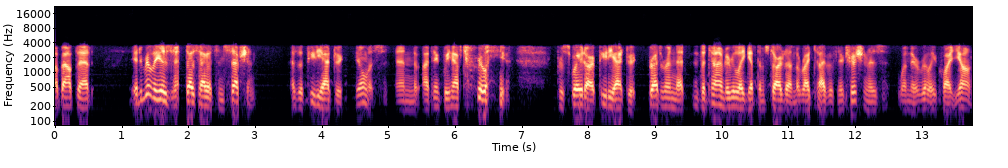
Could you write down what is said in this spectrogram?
about that. It really is does have its inception as a pediatric illness, and I think we have to really persuade our pediatric brethren that the time to really get them started on the right type of nutrition is when they're really quite young.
